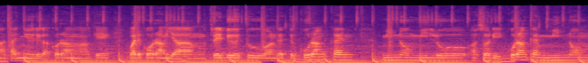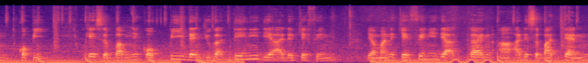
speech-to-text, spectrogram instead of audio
uh, tanya dekat korang okay, kepada korang yang trader tu orang kata kurangkan minum Milo uh, sorry kurangkan minum kopi. Okay, sebabnya kopi dan juga teh ni dia ada caffeine yang mana kafe ni dia akan uh, ada sebatan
